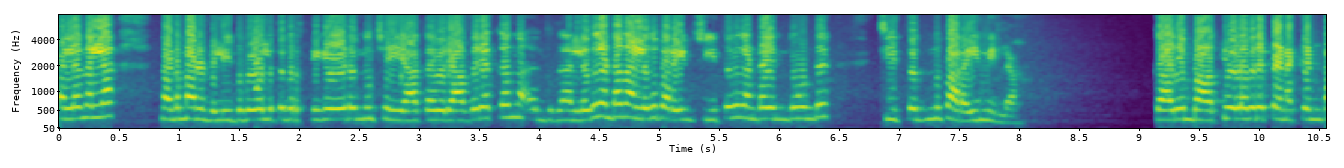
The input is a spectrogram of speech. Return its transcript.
നല്ല നല്ല നടന്മാരുണ്ടല്ലോ. ഇതുപോലത്തെ വൃത്തികേടൊന്നും ചെയ്യാത്തവർ അവരൊക്കെ നല്ലത് കണ്ടാൽ നല്ലത് പറയും. ചീത്തത് കണ്ടാൽ എന്തുകൊണ്ട് ചീത്തതെന്ന് പറയുന്നില്ല. കാര്യം ബാക്കിയുള്ളവരെ പിണക്കണ്ട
